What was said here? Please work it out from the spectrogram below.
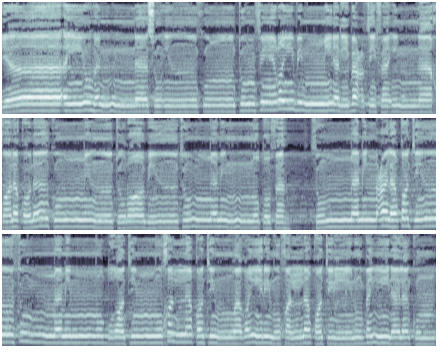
يا أيها الناس إن كنتم في ريب من البعث فإنا خلقناكم من تراب ثم من نطفة ثم من علقة ثم من مضغة مخلقة وغير مخلقة لنبين لكم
